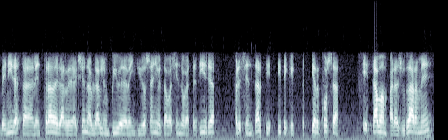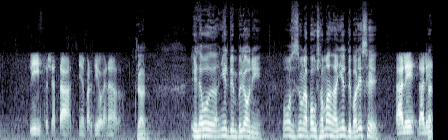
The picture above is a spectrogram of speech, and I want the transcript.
venir hasta la entrada de la redacción a hablarle a un pibe de 22 años que estaba haciendo gastetilla, presentarte y decirle que cualquier cosa estaban para ayudarme, listo, ya está, tenía el partido ganado. Claro. Es la voz de Daniel Temperoni. Vamos a hacer una pausa más, Daniel, ¿te parece? Dale, dale. ¿La,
